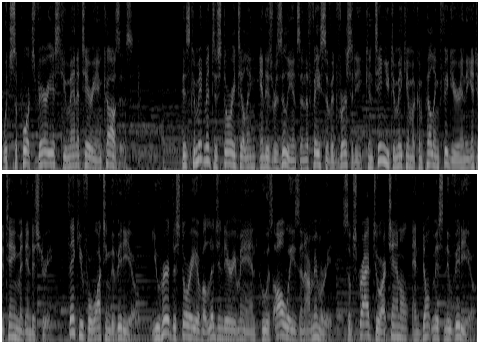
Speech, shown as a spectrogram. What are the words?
which supports various humanitarian causes. His commitment to storytelling and his resilience in the face of adversity continue to make him a compelling figure in the entertainment industry. Thank you for watching the video. You heard the story of a legendary man who is always in our memory. Subscribe to our channel and don't miss new video.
